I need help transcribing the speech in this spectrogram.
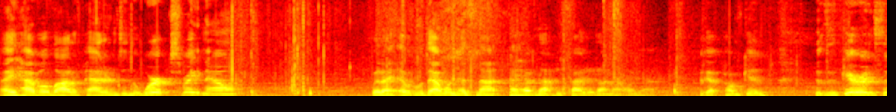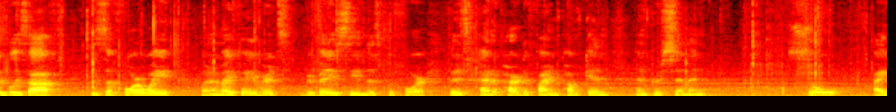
I have a lot of patterns in the works right now, but I uh, well, that one has not. I have not decided on that one yet. I got pumpkin. This is Caron Simply Soft. This is a four weight. One of my favorites. Everybody's seen this before, but it's kind of hard to find pumpkin and persimmon. So I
